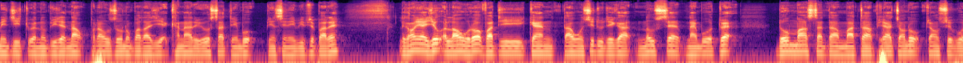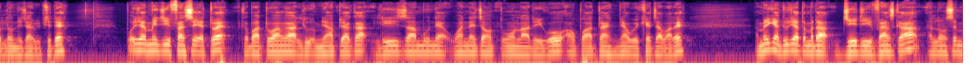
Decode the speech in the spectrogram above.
မင်းကြီးတွယ်လွန်ပြီးတဲ့နောက်ဖရောင်းဇုံတို့ဘာသာရေးအခမ်းအနားတွေကိုစတင်ဖို့ပြင်ဆင်နေပြီဖြစ်ပါတယ်။၎င်းရဲ့ရုပ်အလောင်းကိုတော့ဗာတီကန်တာဝန်ရှိသူတွေကနှုတ်ဆက်နိုင်ဖို့အတွက်ဒိုမာစတာမာတာဖျားကျောင်းတို့ပြောင်းရွှေ့ဖို့လုပ်နေကြပြီဖြစ်တယ်။ပိုရမင်းကြီးဖရန့်စစ်အတွက်ကဘာတွန်းကလူအများပြားကလေးစားမှုနဲ့ဝမ်းနည်းကြောင်းတွန်းလာတွေကိုအောက်ပါတိုင်းမျှဝေခဲ့ကြပါတယ်။ အမေရိကန်ဒုတိယသမ္မတ JD Vance ကအလွန်စစ်မ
